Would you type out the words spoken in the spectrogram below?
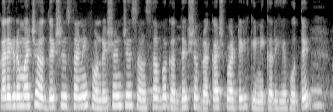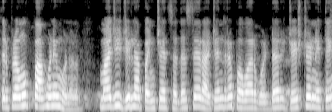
कार्यक्रमाच्या अध्यक्षस्थानी फाउंडेशनचे संस्थापक अध्यक्ष प्रकाश पाटील किनीकर हे होते. तर प्रमुख पाहुणे म्हणून माजी जिल्हा पंचायत सदस्य राजेंद्र पवार वड्डर ज्येष्ठ नेते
